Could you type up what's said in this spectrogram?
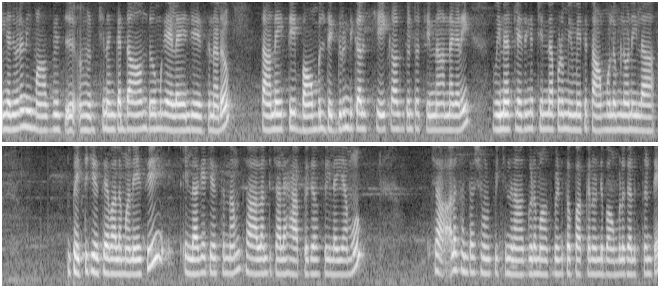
ఇంకా చూడండి మా హస్బెండ్ వచ్చినాక దామ్ దూమ్గా ఎలా ఎంజాయ్ చేస్తున్నాడో. తానైతే బాంబులు దగ్గరుండి కలిసి చేయి కాల్చుకుంటూ చిన్న అన్న కానీ వినట్లేదు. ఇంకా చిన్నప్పుడు మేమైతే తాంబూలంలోనే ఇలా పెట్టి చేసేవాళ్ళం అనేసి ఇలాగే చేస్తున్నాం. చాలా అంటే చాలా హ్యాపీగా ఫీల్ అయ్యాము. చాలా సంతోషం అనిపించింది నాకు కూడా మా హస్బెండ్తో పక్క నుండి బాంబులు కలుస్తుంటే.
